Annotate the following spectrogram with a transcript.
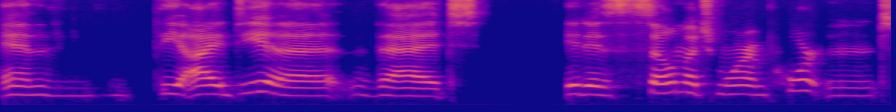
And the idea that it is so much more important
